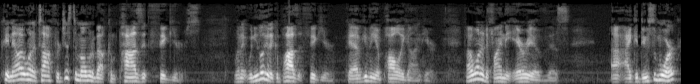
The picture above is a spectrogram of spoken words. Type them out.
Okay, now I want to talk for just a moment about composite figures. When, it, when you look at a composite figure, okay, I've given you a polygon here. If I wanted to find the area of this, I could do some work,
